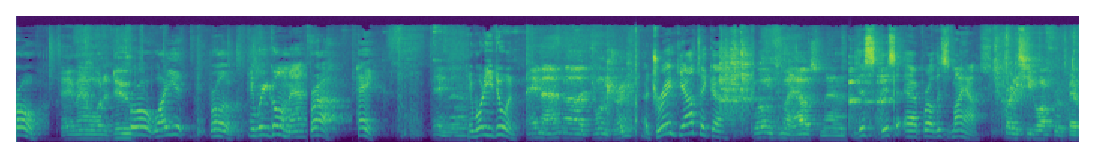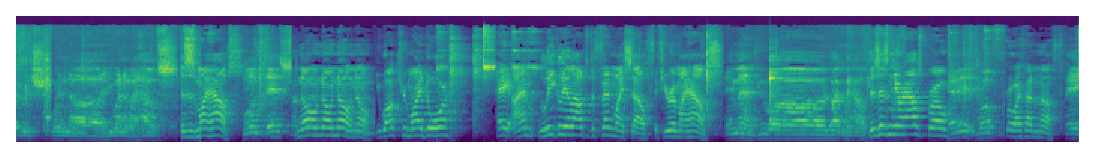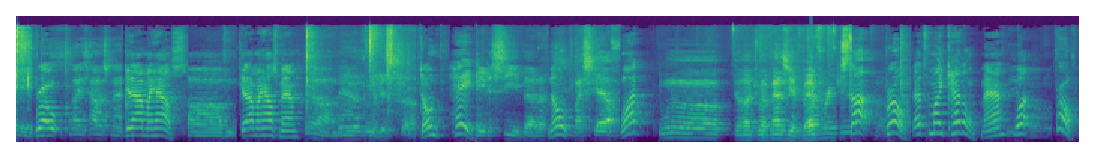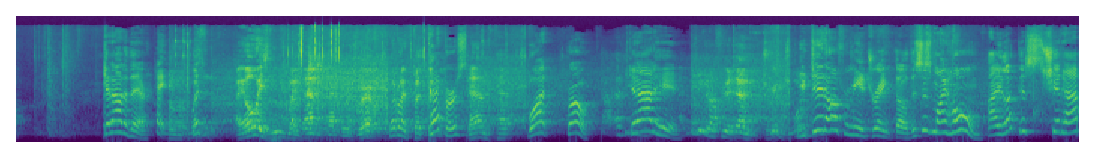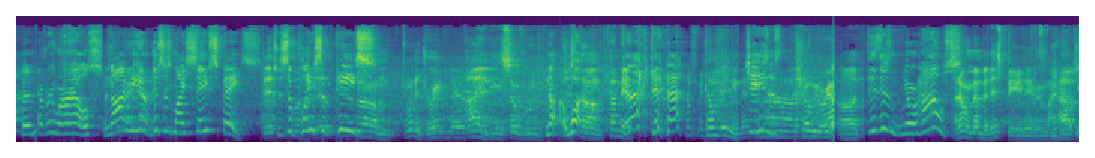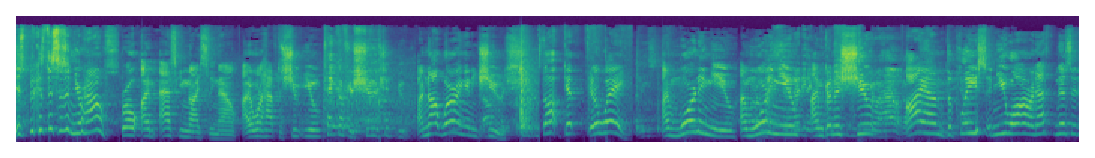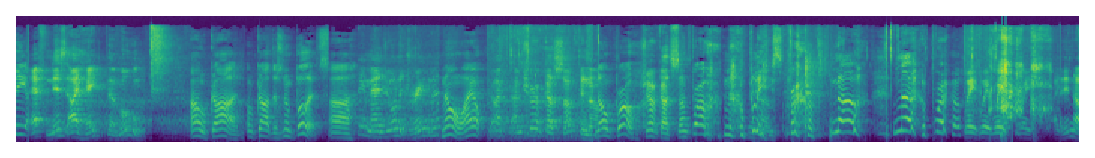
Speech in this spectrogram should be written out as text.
Bro, Hey man, what to do? bro, why you, bro, hey, where you going, man? Bruh, hey, Hey man. hey, what are you doing? Hey man, uh, do you want a drink? A drink? Yeah, I'll take a, Welcome to my house, man. this, this, uh, bro, this is my house. It's courtesy to offer a beverage when uh, you enter my house. This is my house. Want this? No, no, no, no. You walk through my door. Hey, I'm legally allowed to defend myself if you're in my house. Hey man, do you uh like my house? This isn't your house, bro. It? Well, Bro, I've had enough. hey. Bro, Nice house, man. get out of my house. Um, Get out of my house, man. yeah, man. Let me just uh, Don't, hey. need to see you better. No. My scarf. What? You wanna? Uh, do I fancy a beverage? Stop, bro. That's my kettle, man. What? Bro. Get out of there. Hey, listen. I always lose my damn peppers. Where? Where do I put them? Peppers? Damn pep. What? Bro, get out of here. I didn't even offer you a damn drink. You You did offer me a drink, though. This is my home. I let this shit happen everywhere else, but not here. This is my safe space. This, is a place of peace. Um, do you want a drink, man? I am being so rude. No, Just, what? Um, come Get here. out, get out of me. Come with me, man. Jesus. Uh, show you around. Uh, This isn't your house. I don't remember this being here in my house. It's because this isn't your house. Bro, I'm asking nicely now. I don't want to have to shoot you. Take off your shoes. I'm not wearing any shoes. Stop, get get away. I'm warning you. I'm warning you. I'm gonna my shoes in shoot. I am the police and you are an ethnicity. Ethnic? I hate them. Ooh. Oh god. Oh god, there's no bullets. Uh Hey, man, do you want a drink, man? no, I don't I, I'm sure I've got something. On. No, bro. I'm sure I've got something. Bro, no, please. Bro. No. No, bro. Wait, wait, wait, wait. I didn't.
